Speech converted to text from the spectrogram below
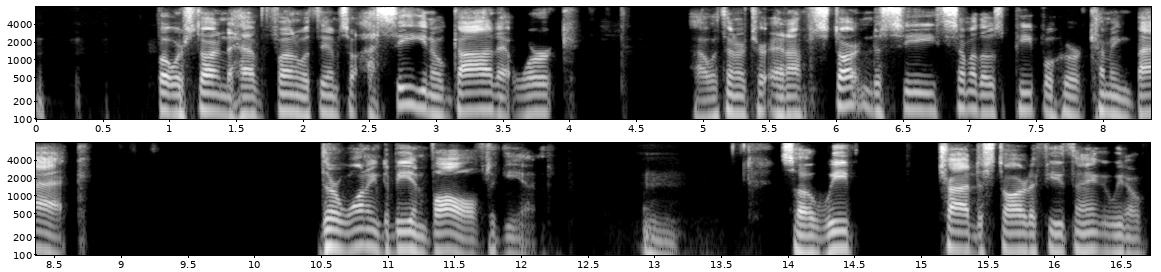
but we're starting to have fun with them. So I see, you know, God at work uh, within our church. And I'm starting to see some of those people who are coming back, they're wanting to be involved again. Mm. So we've tried to start a few things. You know,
